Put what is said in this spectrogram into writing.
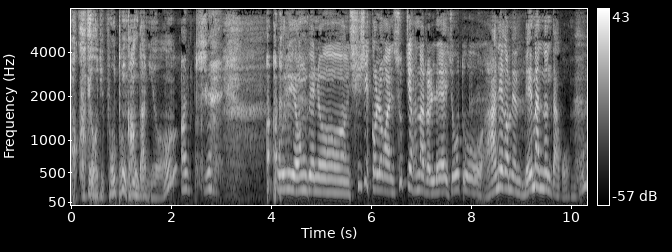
아 그게 어디 보통 강단이요? 아, 저, 우리 영배는 시시껄렁한 숙제 하나를 내줘도 안에 가면 매 맞는다고. 어?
